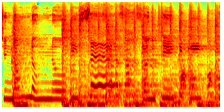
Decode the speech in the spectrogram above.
You know, no, no, he said, Bunting.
